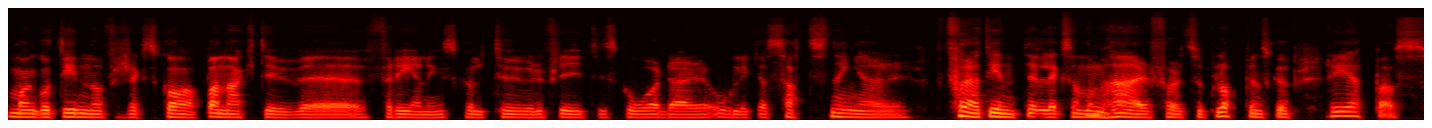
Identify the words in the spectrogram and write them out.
har man gått in och försökt skapa en aktiv eh, föreningskultur, fritidsgårdar, olika satsningar för att inte liksom mm. de här förutsupploppen ska upprepas.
